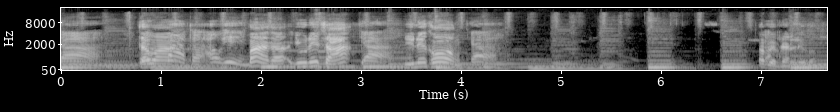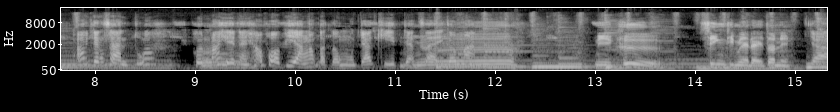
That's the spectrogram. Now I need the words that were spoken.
จ้าแต่ว่า ป้าก็เอาเองป้าก็อยู่ในสระจ้าอยู่ในคลอง จ้า ก็แบบนั้นเลยบ่เอาจังสันตัวเพิ่นมาเฮ็ดให้เฮาพอเพียงเฮาก็ต้องรู้จักคิดจักใส่กับมันเออนี่คือสิ่งที่แม่ได้ตอนนี้ จ้า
